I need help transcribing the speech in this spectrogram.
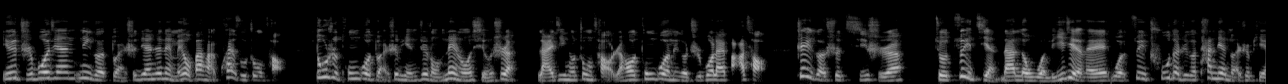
因为直播间那个短时间之内没有办法快速种草，都是通过短视频这种内容形式来进行种草，然后通过那个直播来拔草。这个是其实就最简单的，我理解为我最初的这个探店短视频，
